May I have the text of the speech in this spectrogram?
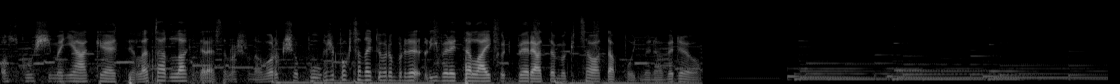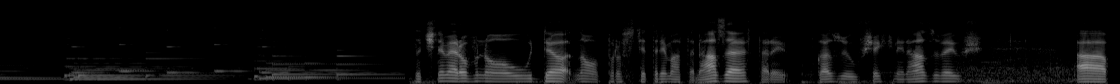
oskoušíme nějaké ty letadla, které jsem našel na workshopu. Takže pokud se tady to video bude líbit, dejte like, odběr a ten a pojďme na video. Začneme rovnou, do, no prostě tady máte název, tady ukazuju všechny názvy už. A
